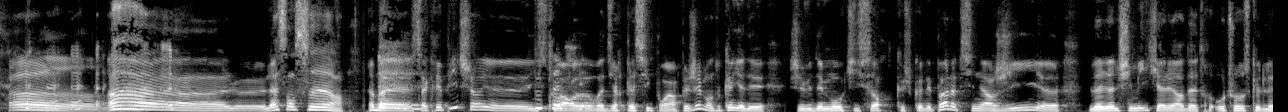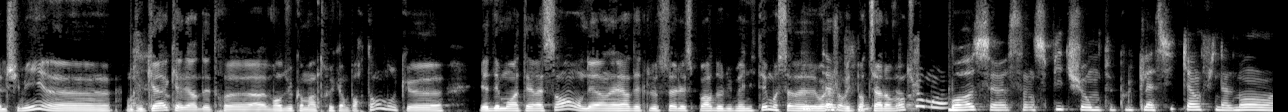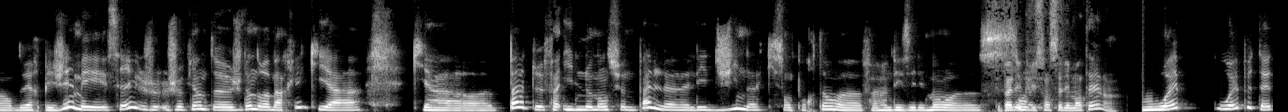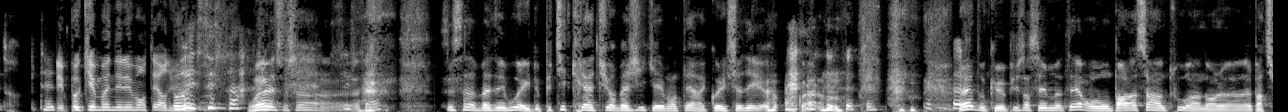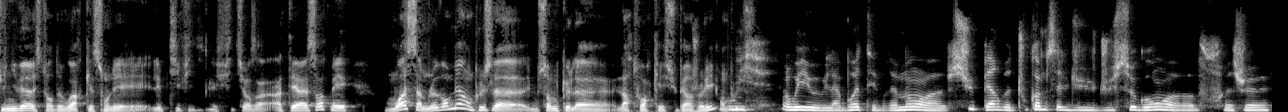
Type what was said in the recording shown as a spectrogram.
Ah. ah l'ascenseur. Ah bah sacré pitch, hein, euh, histoire euh, on va dire classique pour un RPG, mais en tout cas il y a des j'ai vu des mots qui sortent que je connais pas, la synergie, euh, l'alchimie qui a l'air d'être autre chose que de l'alchimie, euh, en tout cas qui a l'air d'être euh, vendu comme un truc important. Donc euh, il y a des mots intéressants. On, est, on a l'air d'être le seul espoir de l'humanité. Moi ça, voilà, j'ai envie de partir à l'aventure moi. Bon, c'est un speech un peu plus classique hein, finalement de RPG, mais c'est vrai que je, je viens de je viens de remarquer qu'il y a qu'il y a euh, pas de, enfin il ne mentionne pas le- les jeans qui sont pourtant euh, enfin des éléments. euh, C'est pas les puissances élémentaires? Ouais, ouais peut-être, peut-être. Les Pokémon élémentaires du Ouais, jeu. c'est ça. Ouais, c'est ça. C'est ça. C'est ça, battez-vous avec de petites créatures magiques élémentaires à collectionner. Quoi Ouais, donc euh, puissance élémentaire, on, on parlera ça un tout hein, dans le- la partie univers, histoire de voir quels sont les, les petits fi- les features in- intéressantes. Mais moi, ça me le vend bien. En plus, là, il me semble que la- l'artwork est super joli. En plus. Oui, oui, oui, la boîte est vraiment euh, superbe, tout comme celle du, du second. euh,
